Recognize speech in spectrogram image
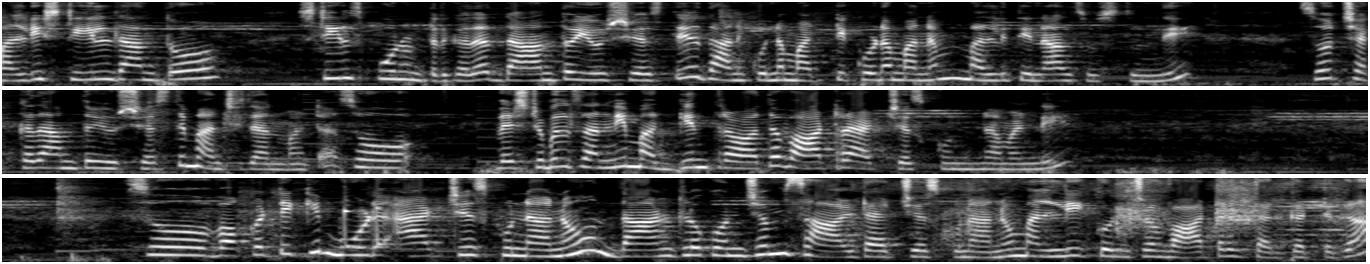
మళ్ళీ స్టీల్ దాంతో స్టీల్ స్పూన్ ఉంటుంది కదా దాంతో యూజ్ చేస్తే దానికి ఉన్న మట్టి కూడా మనం మళ్ళీ తినాల్సి వస్తుంది. సో చెక్క దాంతో యూజ్ చేస్తే మంచిది అనమాట సో వెజిటబుల్స్ అన్నీ మగ్గిన తర్వాత వాటర్ యాడ్ చేసుకుంటున్నామండి. సో ఒకటికి మూడు యాడ్ చేసుకున్నాను. దాంట్లో కొంచెం సాల్ట్ యాడ్ చేసుకున్నాను. మళ్ళీ కొంచెం వాటర్ తగ్గట్టుగా.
